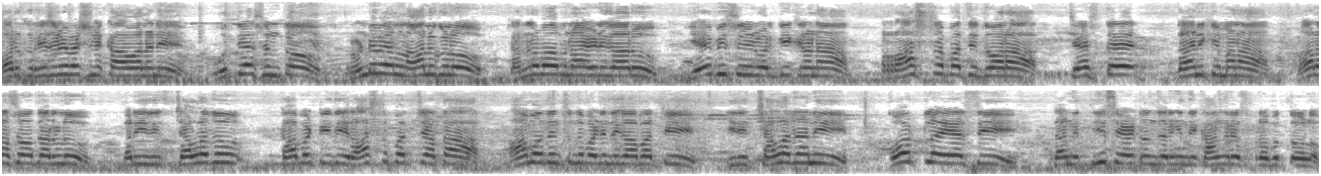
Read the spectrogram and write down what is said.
వారికి రిజర్వేషన్ కావాలనే ఉద్దేశంతో రెండు వేల నాలుగులో చంద్రబాబు నాయుడు గారు ఏబీసీ వర్గీకరణ రాష్ట్రపతి ద్వారా చేస్తే దానికి మన బాల సోదరులు మరి ఇది చల్లదు. కాబట్టి ఇది రాష్ట్రపతి చేత ఆమోదించబడింది కాబట్టి ఇది చల్లదని కోర్టులో వేసి దాన్ని తీసేయడం జరిగింది కాంగ్రెస్ ప్రభుత్వంలో.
